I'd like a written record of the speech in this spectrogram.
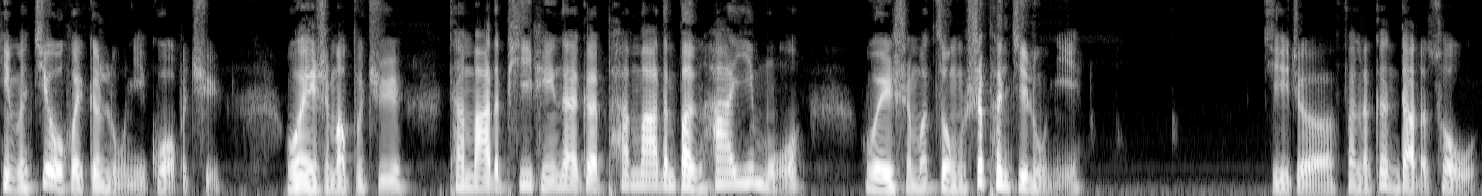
你们就会跟鲁尼过不去。为什么不去他妈的批评那个他妈的本哈伊姆？为什么总是抨击鲁尼？记者犯了更大的错误。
